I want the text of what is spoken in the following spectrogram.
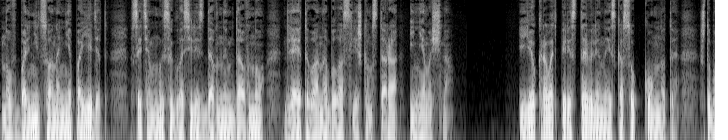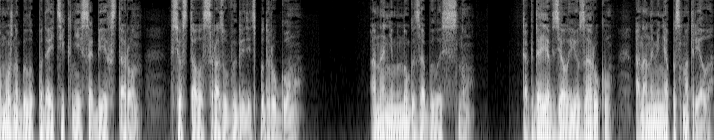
Но в больницу она не поедет. С этим мы согласились давным-давно. Для этого она была слишком стара и немощна. Ее кровать переставили наискосок комнаты, чтобы можно было подойти к ней с обеих сторон. Все стало сразу выглядеть по-другому. Она немного забылась сном. Когда я взял ее за руку, она на меня посмотрела,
